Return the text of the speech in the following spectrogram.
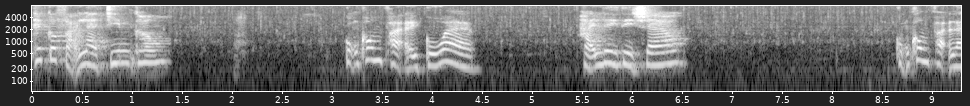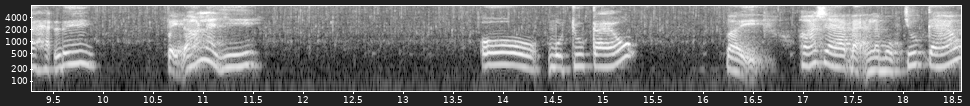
Thế có phải là chim không? Cũng không phải cú à. Hải ly thì sao? Cũng không phải là hạ ly. Vậy đó là gì? Ồ, một chú cáo. Vậy, hóa ra bạn là một chú cáo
